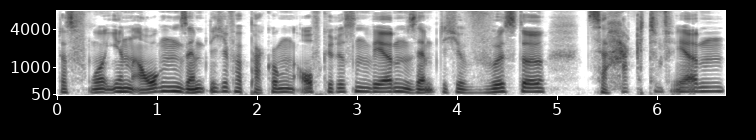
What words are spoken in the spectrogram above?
dass vor ihren Augen sämtliche Verpackungen aufgerissen werden, sämtliche Würste zerhackt werden.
